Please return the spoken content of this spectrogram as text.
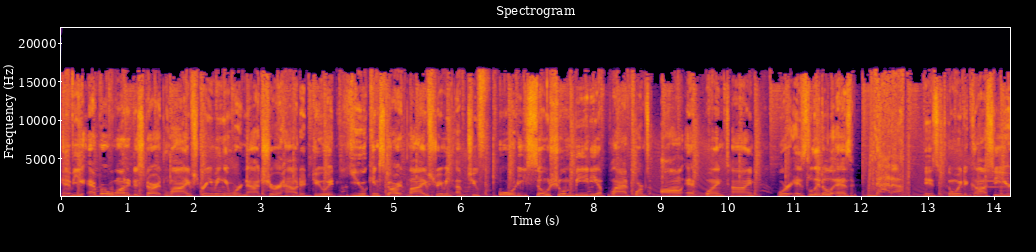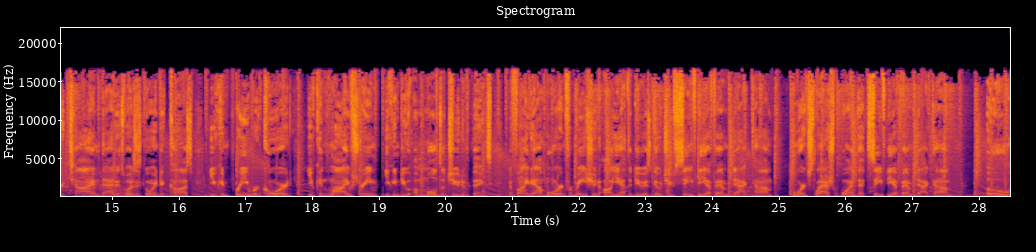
Have you ever wanted to start live streaming and were not sure how to do it? You can start live streaming up to 40 social media platforms all at one time for as little as nada. It's going to cost you your time. That is what it's going to cost. You can pre record, you can live stream, you can do a multitude of things. To find out more information, all you have to do is go to safetyfm.com forward slash one. That's safetyfm.com O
